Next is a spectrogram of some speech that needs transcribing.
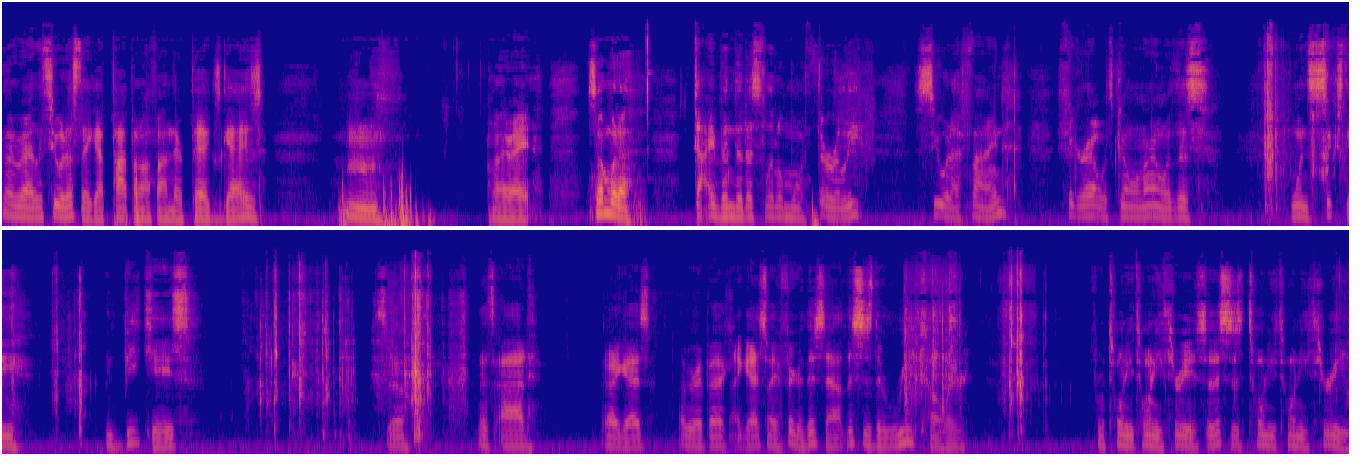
All right, let's see what else they got popping off on their pegs, guys. Hmm. All right, so I'm gonna dive into this a little more thoroughly see what I find, figure out what's going on with this 160 in B case. So that's odd. All right, guys, I'll be right back. All right, guys, so I figured this out. This is the recolor from 2023. So this is 2023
